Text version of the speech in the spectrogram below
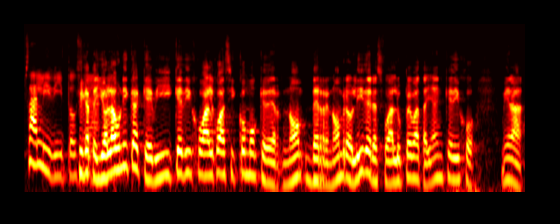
saliditos. Fíjate, yo la única que vi que dijo algo así como que de, de renombre o líderes fue a Lupe Batallán que dijo, mira,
